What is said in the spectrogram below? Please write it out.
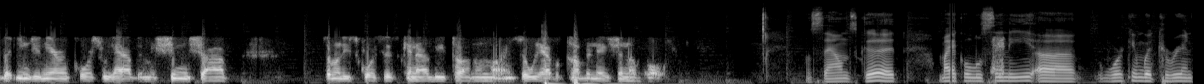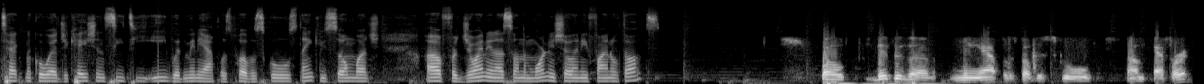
the engineering course we have, the machine shop. Some of these courses cannot be taught online, so we have a combination of both. Sounds good. Michael Luseni, uh, working with Career and Technical Education, CTE, with Minneapolis Public Schools. Thank you so much uh, for joining us on the morning show. Any final thoughts? Well, this is a Minneapolis public school um, effort.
